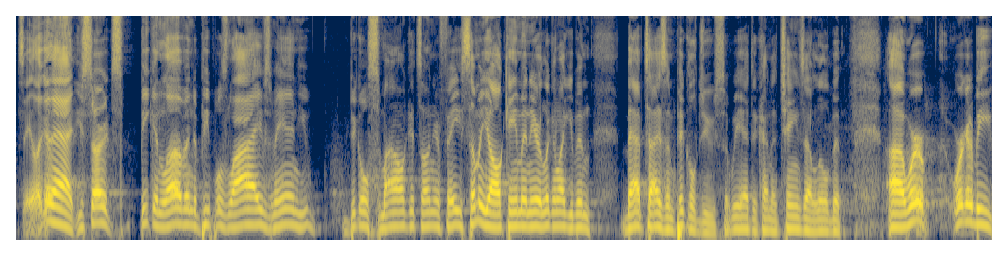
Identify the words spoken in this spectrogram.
See, look at that. You start speaking love into people's lives, man. You big old smile gets on your face. Some of y'all came in here looking like you've been baptized in pickle juice, so we had to kind of change that a little bit. Uh, we're we're going to be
